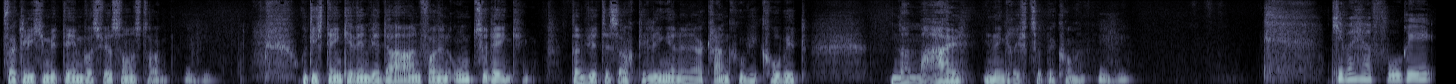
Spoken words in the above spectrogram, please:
verglichen mit dem, was wir sonst haben. Mhm. Und ich denke, wenn wir da anfangen umzudenken, dann wird es auch gelingen, eine Erkrankung wie Covid normal in den Griff zu bekommen. Mhm. Lieber Herr Vogel,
